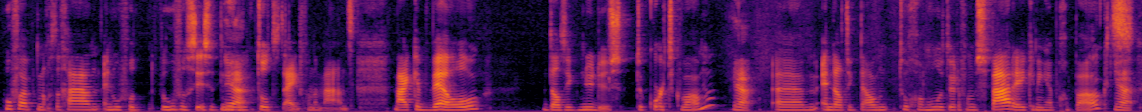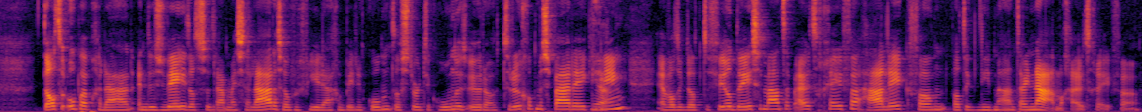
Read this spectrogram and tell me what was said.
hoeveel heb ik nog te gaan en hoeveel, hoeveel is het nu Ja. tot het eind van de maand. Maar ik heb wel dat ik nu dus tekort kwam Ja. Ehm, en dat ik dan toch gewoon 100 euro van mijn spaarrekening heb gepakt. Ja. Dat erop heb gedaan. En dus weet dat zodra mijn salaris over vier dagen binnenkomt, dan stort ik 100 euro terug op mijn spaarrekening. En wat ik dan te veel deze maand heb uitgegeven, haal ik van wat ik die maand daarna mag uitgeven.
